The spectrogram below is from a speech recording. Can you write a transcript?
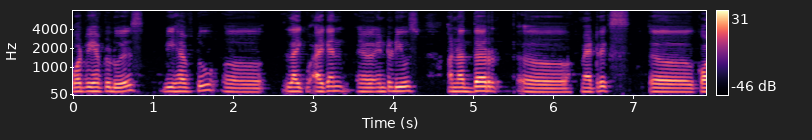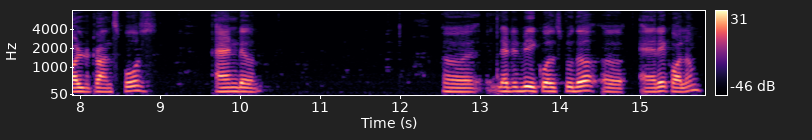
what we have to do is we have to uh, like I can uh, introduce another uh, matrix uh, called transpose and uh, let it be equals to the array column.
